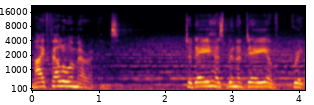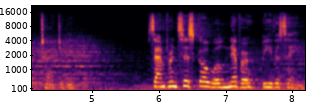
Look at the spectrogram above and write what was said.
My fellow Americans, today has been a day of great tragedy. San Francisco will never be the same.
